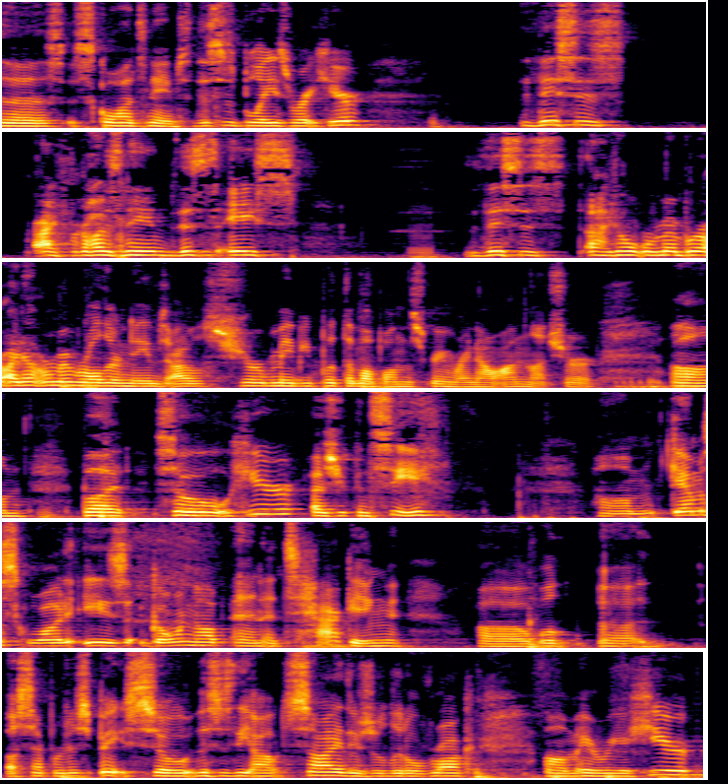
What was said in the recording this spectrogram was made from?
the squad's names. This is Blaze right here. This is, I forgot his name. This is Ace this is, I don't remember, I don't remember all their names. I'll sure maybe put them up on the screen right now. I'm not sure. Um, but, so here, as you can see, um, Gamma Squad is going up and attacking, uh, well, uh, a separatist base. So this is the outside. There's a little rock um, area here.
